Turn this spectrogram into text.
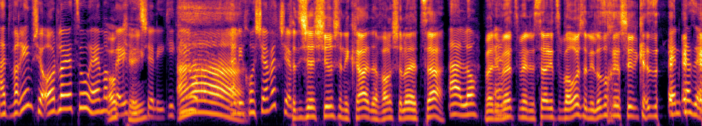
הדברים שעוד לא יצאו הם אוקיי. ה babies שלי. כי כאילו, אה, אני חושבת ש... חשבתי שיש שיר שנקרא הדבר שלא יצא. אה, לא. ואני. אומר לעצמי, אני מנסה להריץ בראש, אני לא זוכר שיר כזה. אין כזה.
